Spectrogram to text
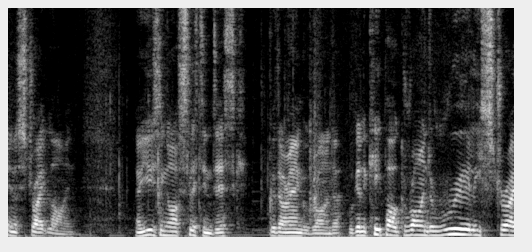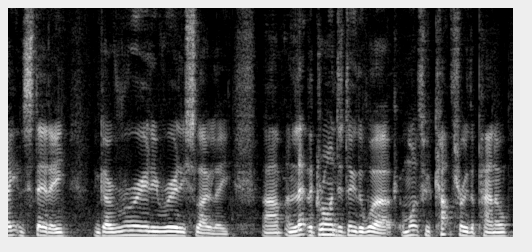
in a straight line. Now using our slitting disc with our angle grinder, we're going to keep our grinder really straight and steady and go really, really slowly um, and let the grinder do the work. And once we've cut through the panel,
